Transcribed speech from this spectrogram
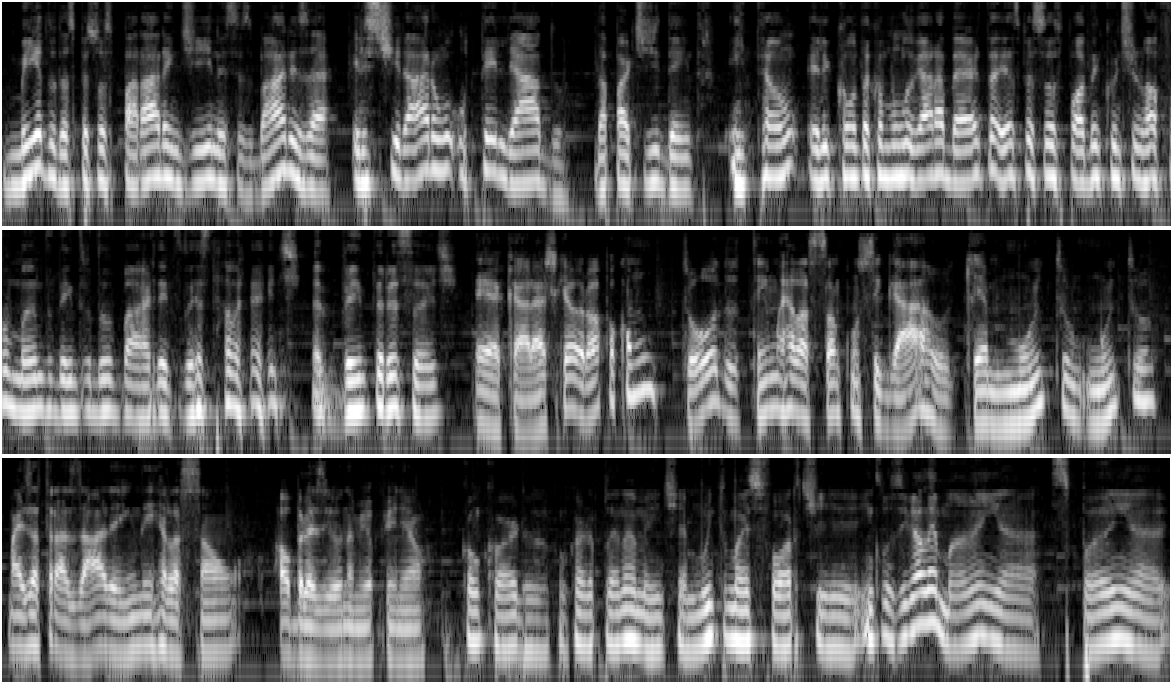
medo das pessoas pararem de ir nesses bares, é eles tiraram o telhado da parte de dentro. Então, ele conta como um lugar aberto e as pessoas podem continuar fumando dentro do bar, dentro do restaurante. É bem interessante. É, cara, acho que a Europa como um todo tem uma relação com cigarro que é muito, muito mais atrasada ainda em relação ao Brasil, na minha opinião. Concordo, concordo plenamente. É muito mais forte, inclusive a Alemanha, Espanha,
